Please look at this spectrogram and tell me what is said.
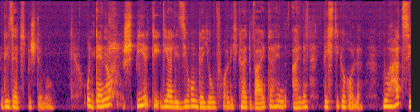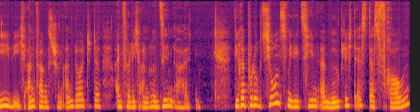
in die Selbstbestimmung. Und dennoch spielt die Idealisierung der Jungfräulichkeit weiterhin eine wichtige Rolle. Nur hat sie, wie ich anfangs schon andeutete, einen völlig anderen Sinn erhalten. Die Reproduktionsmedizin ermöglicht es, dass Frauen,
